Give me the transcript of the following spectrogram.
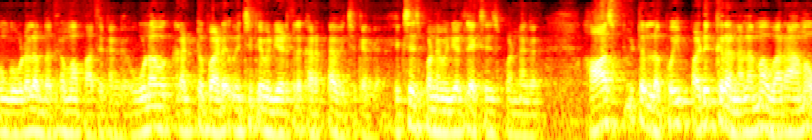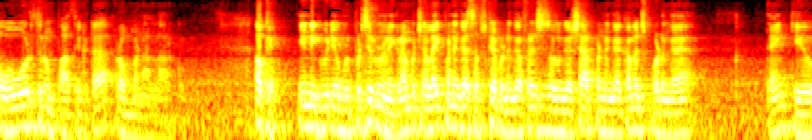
உங்கள் உடலை பத்திரமா பார்த்துக்கங்க. உணவு கட்டுப்பாடு வச்சுக்க வேண்டிய இடத்துல கரெக்டாக வச்சுக்கோங்க. எக்ஸசைஸ் பண்ண வேண்டிய இடத்துல எக்ஸசைஸ் பண்ணுங்க. ஹாஸ்பிட்டலில் போய் படுக்கிற நிலமை வராமல் ஒவ்வொருத்தரும் பார்த்துக்கிட்டா ரொம்ப நல்லாயிருக்கும் ஓகே இன்னைக்கு வீடியோ உங்களுக்கு பிடிச்சிருக்கணும் நினைக்கிறேன். பிடிச்சா லைக் பண்ணுங்கள் சப்ஸ்கிரைப் பண்ணுங்கள் ஃப்ரெண்ட்ஸ் சொல்லுங்கள் ஷேர் பண்ணுங்கள் கமெண்ட்ஸ் போடுங்க. தேங்க்யூ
